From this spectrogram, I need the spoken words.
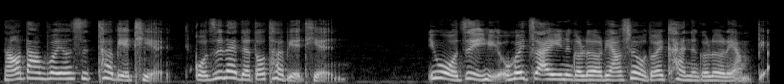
然后大部分又是特别甜，果汁类的都特别甜。因为我自己我会在意那个热量，所以我都会看那个热量表。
